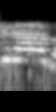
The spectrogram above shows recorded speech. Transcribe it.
Mira,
